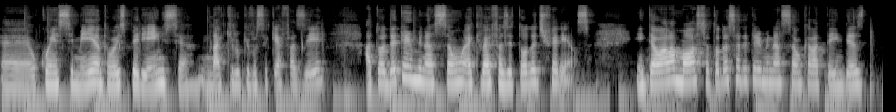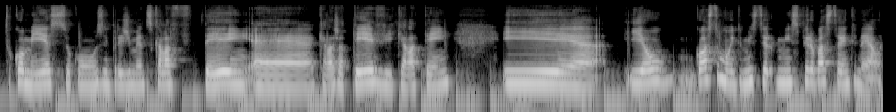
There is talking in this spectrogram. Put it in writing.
é, o conhecimento ou a experiência naquilo que você quer fazer, a tua determinação é que vai fazer toda a diferença. Então ela mostra toda essa determinação que ela tem desde o começo, com os empreendimentos que ela tem, é, que ela já teve, que ela tem. E, e eu gosto muito, me inspiro, me inspiro bastante nela.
